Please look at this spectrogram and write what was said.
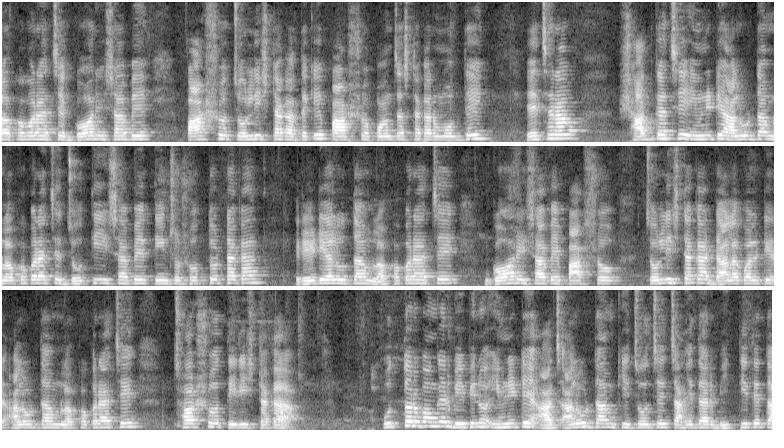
লক্ষ্য করা আছে গড় হিসাবে পাঁচশো চল্লিশ টাকা থেকে পাঁচশো পঞ্চাশ টাকার মধ্যে। এছাড়াও সাতগাছি ইউনিটে আলুর দাম লক্ষ্য করা আছে জ্যোতি হিসাবে তিনশো সত্তর টাকা। রেডি আলুর দাম লক্ষ্য করা আছে গড় হিসাবে পাঁচশো চল্লিশ টাকা। ডালা কোয়ালিটির আলুর দাম লক্ষ্য করা আছে ছশো তিরিশ টাকা। উত্তরবঙ্গের বিভিন্ন ইউনিটে আজ আলুর দাম কি চলছে চাহিদার ভিত্তিতে তা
